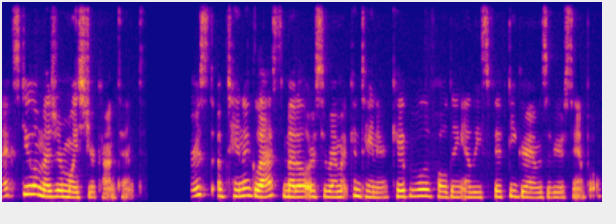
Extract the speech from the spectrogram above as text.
Next, you will measure moisture content. First, obtain a glass, metal, or ceramic container capable of holding at least 50 grams of your sample.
